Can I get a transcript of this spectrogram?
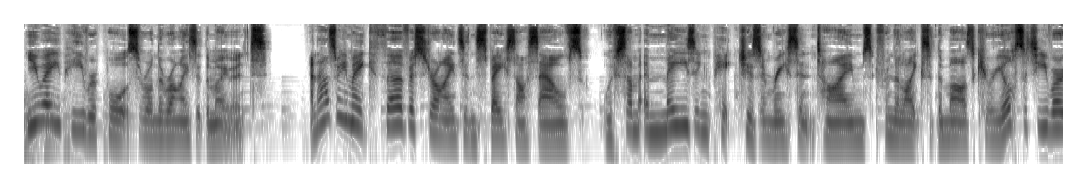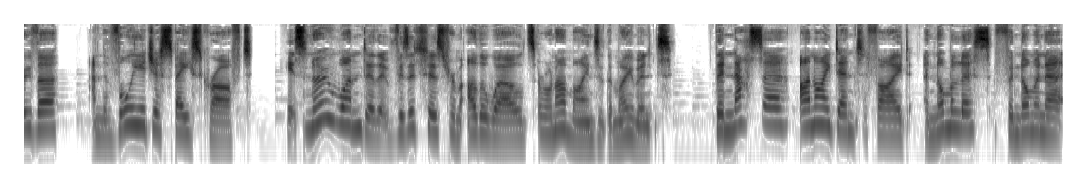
UAP reports are on the rise at the moment. And as we make further strides in space ourselves, with some amazing pictures in recent times from the likes of the Mars Curiosity rover and the Voyager spacecraft, it's no wonder that visitors from other worlds are on our minds at the moment. The NASA Unidentified Anomalous Phenomena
